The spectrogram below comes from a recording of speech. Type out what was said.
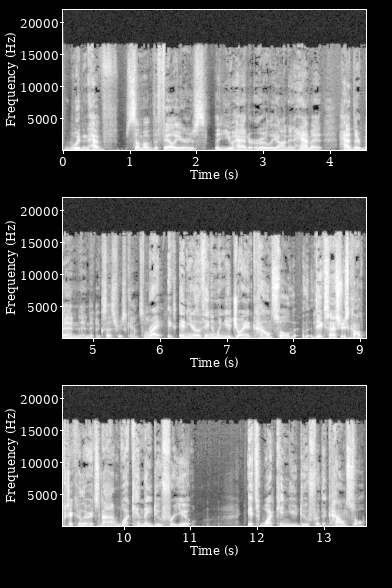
wouldn't have some of the failures that you had early on in Hammitt had there been an Accessories Council. Right. And you know, the thing when you join a council, the- accessories council in particular, it's not what can they do for you. It's what can you do for the council.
